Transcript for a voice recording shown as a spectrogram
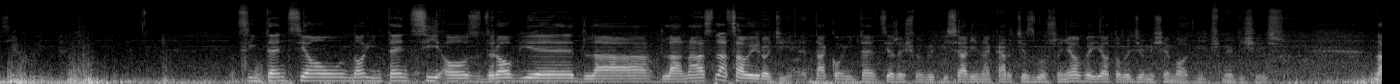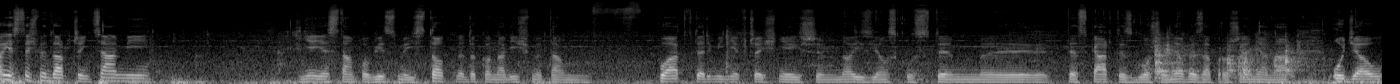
Z jaką intencją? Z intencją, no intencji o zdrowie dla, dla nas, dla całej rodziny. Taką intencję żeśmy wypisali na karcie zgłoszeniowej i o to będziemy się modlić w dniu dzisiejszym. No jesteśmy darczyńcami, nie jest tam powiedzmy istotne, dokonaliśmy tam wpłat w terminie wcześniejszym, no i w związku z tym y, te karty zgłoszeniowe, zaproszenia na udział y,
